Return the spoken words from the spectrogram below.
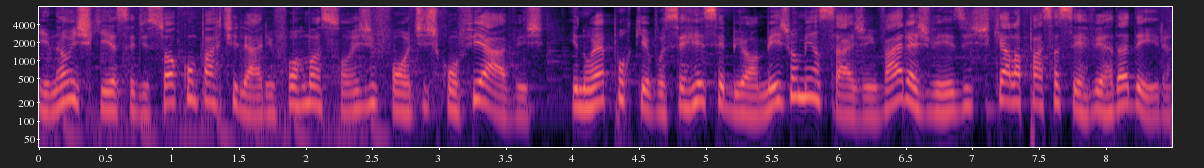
E não esqueça de só compartilhar informações de fontes confiáveis. E não é porque você recebeu a mesma mensagem várias vezes que ela passa a ser verdadeira.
